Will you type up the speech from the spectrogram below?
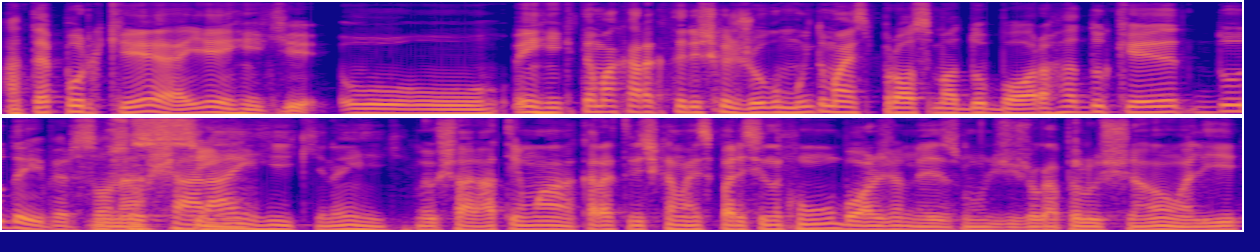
Até porque aí, Henrique, o... o Henrique tem uma característica de jogo muito mais próxima do Borja do que do Daverson, né? Seu xará Sim. Henrique, né, Henrique? Meu xará tem uma característica mais parecida com o Borja mesmo, de jogar pelo chão ali.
